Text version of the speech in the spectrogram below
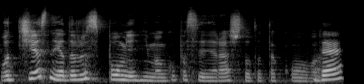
Вот честно, я даже вспомнить не могу последний раз что-то такого. Да?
